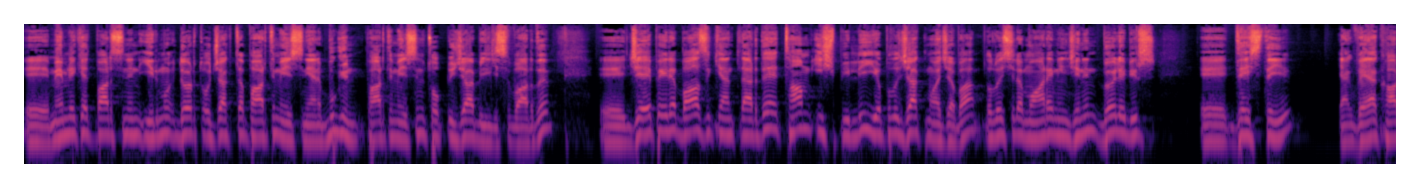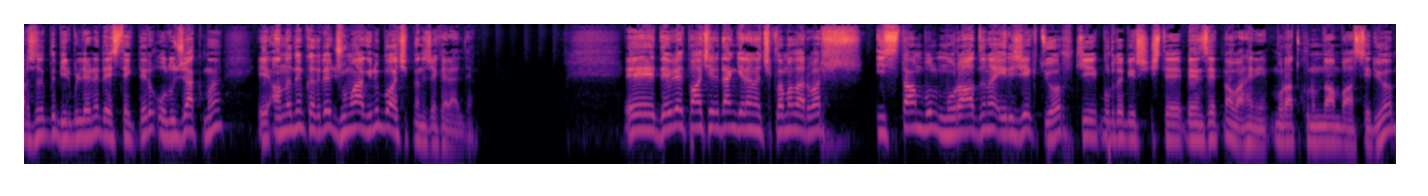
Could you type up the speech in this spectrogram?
E, Memleket Partisi'nin 24 Ocak'ta parti meclisini yani bugün parti meclisini toplayacağı bilgisi vardı. E, CHP ile bazı kentlerde tam işbirliği yapılacak mı acaba? Dolayısıyla Muharrem İnce'nin böyle bir e, desteği yani veya karşılıklı birbirlerine destekleri olacak mı? E, anladığım kadarıyla Cuma günü bu açıklanacak herhalde. E, Devlet Bahçeli'den gelen açıklamalar var. İstanbul muradına erecek diyor ki burada bir işte benzetme var hani Murat Kurum'dan bahsediyor.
